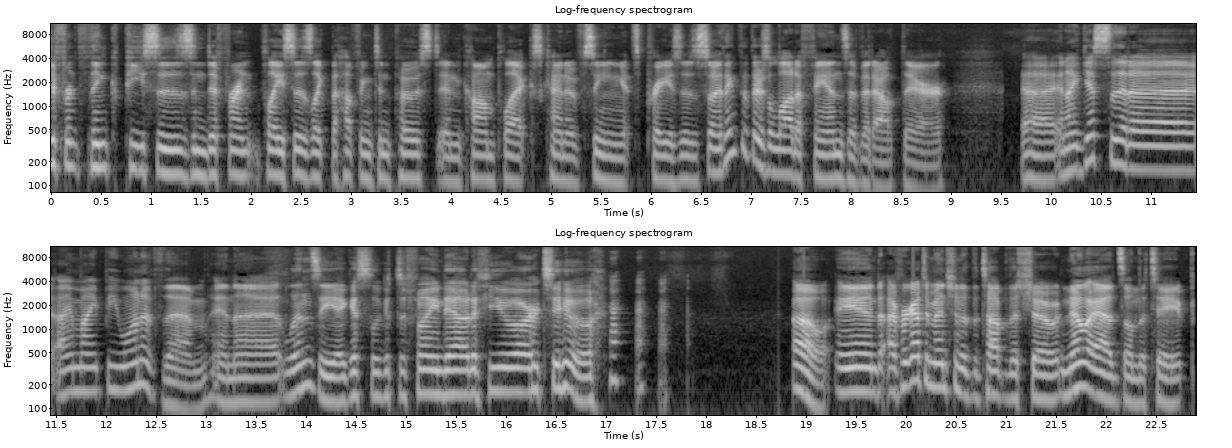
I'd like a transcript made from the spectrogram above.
different think pieces in different places like the Huffington Post and Complex kind of singing its praises. So I think that there's a lot of fans of it out there. Uh, and I guess that uh, I might be one of them. And uh, Lindsay, I guess we'll get to find out if you are too. oh, and I forgot to mention at the top of the show no ads on the tape.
